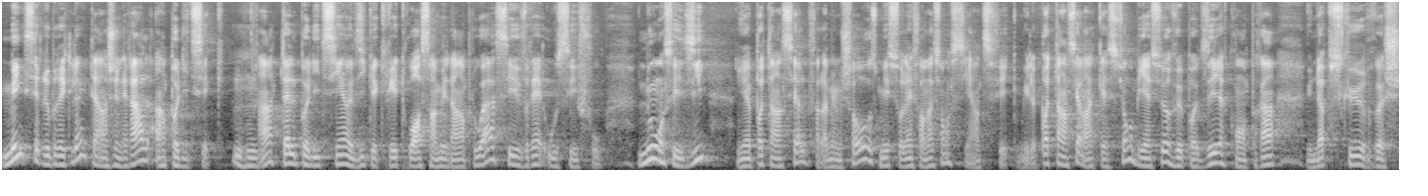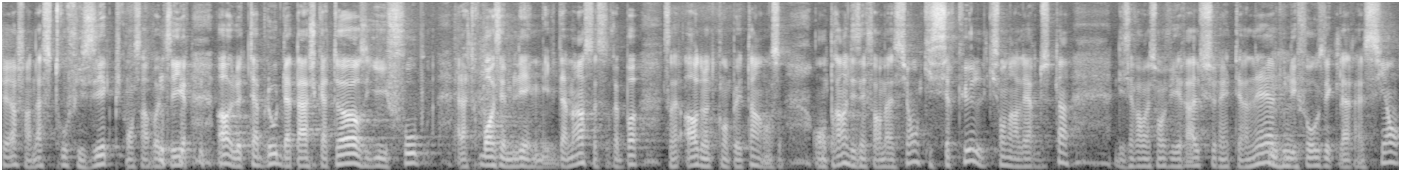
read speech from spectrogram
Mais ces rubriques-là étaient en général en politique. Mhm. Hein, tel politicien a dit qu'il a créé 300 000 emplois, c'est vrai ou c'est faux? Nous, on s'est dit, il y a un potentiel pour faire la même chose, mais sur l'information scientifique. Mais le potentiel en question, bien sûr, ne veut pas dire qu'on prend une obscure recherche en astrophysique puis qu'on s'en va dire, ah, le tableau de la page 14, il est faux à la troisième ligne. Évidemment, ça serait, pas, ça serait hors de notre compétence. On prend des informations qui circulent, qui sont dans l'air du temps des informations virales sur Internet, mhm. des fausses déclarations,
